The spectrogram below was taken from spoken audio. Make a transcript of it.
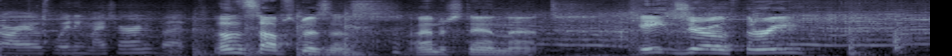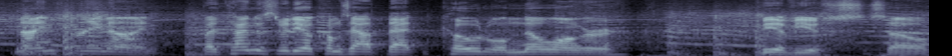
Sorry, I was waiting my turn, but Nothing stops business. I understand that. 803 939. By the time this video comes out, that code will no longer be of use. So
